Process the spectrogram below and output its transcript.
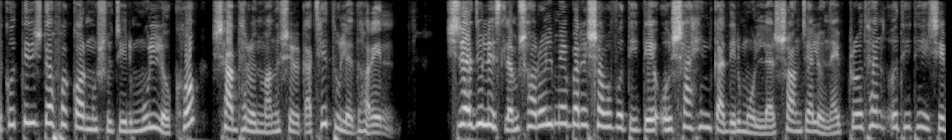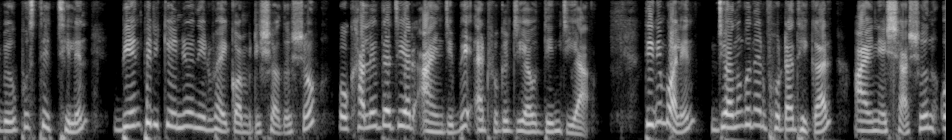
একত্রিশ দফা কর্মসূচির মূল লক্ষ্য সাধারণ মানুষের কাছে তুলে ধরেন। সিরাজুল ইসলাম সরল মেম্বারের সভাপতিতে ও শাহিন কাদির মোল্লার সঞ্চালনায় প্রধান অতিথি হিসেবে উপস্থিত ছিলেন বিএনপির কেন্দ্রীয় নির্বাহী কমিটির সদস্য ও খালেদা জিয়ার আইনজীবী অ্যাডভোকেট জিয়াউদ্দিন জিয়া। তিনি বলেন, জনগণের ভোটাধিকার, আইনের শাসন ও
